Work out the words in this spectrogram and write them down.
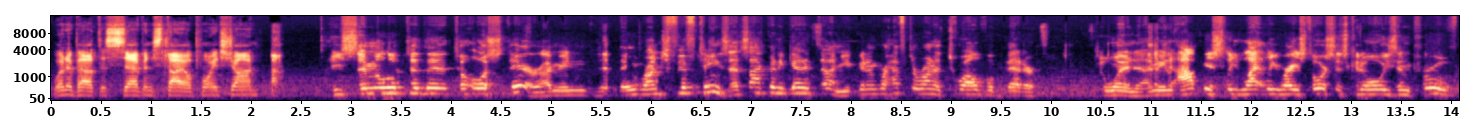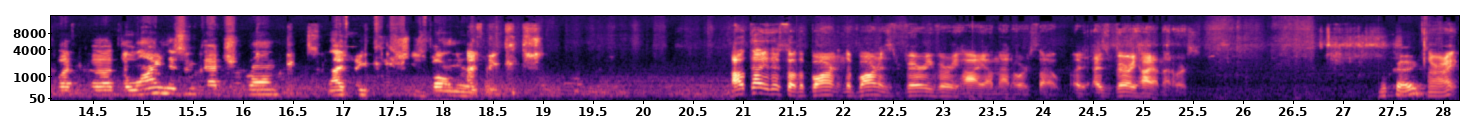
What about the seven style points, Jon? He's similar to the to Austere. I mean, they runs 15s. That's not going to get it done. You're going to have to run a 12 or better to win. I mean, obviously, lightly raced horses could always improve, but uh, the line isn't that strong. I think she's vulnerable. I'll tell you this though: the barn, the barn is very, very high on that horse. Style, uh, is very high on that horse. Okay. All right.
